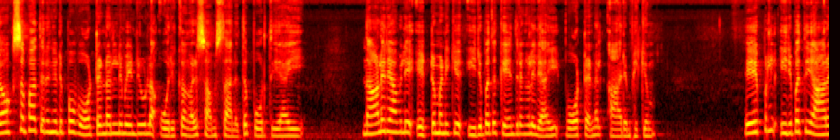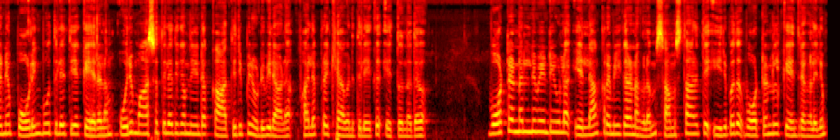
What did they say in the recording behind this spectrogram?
ലോക്സഭാ തിരഞ്ഞെടുപ്പ് വോട്ടെണ്ണലിന് വേണ്ടിയുള്ള ഒരുക്കങ്ങൾ സംസ്ഥാനത്ത് പൂർത്തിയായി. നാളെ രാവിലെ എട്ട് മണിക്ക് ഇരുപത് കേന്ദ്രങ്ങളിലായി വോട്ടെണ്ണൽ ആരംഭിക്കും. ഏപ്രിൽ ഇരുപത്തിയാറിന് പോളിംഗ് ബൂത്തിലെത്തിയ കേരളം ഒരു മാസത്തിലധികം നീണ്ട കാത്തിരിപ്പിനൊടുവിലാണ് ഫലപ്രഖ്യാപനത്തിലേക്ക് എത്തുന്നത്. വോട്ടെണ്ണലിന് വേണ്ടിയുള്ള എല്ലാ ക്രമീകരണങ്ങളും സംസ്ഥാനത്തെ ഇരുപത് വോട്ടെണ്ണൽ കേന്ദ്രങ്ങളിലും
